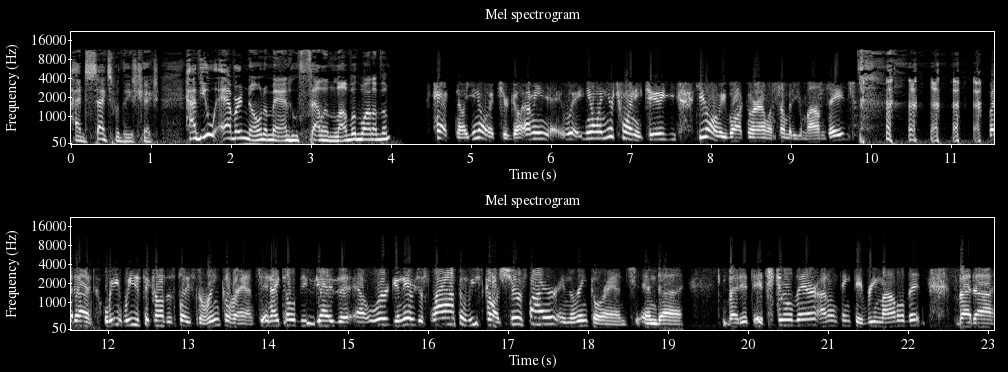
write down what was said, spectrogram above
had sex with these chicks. Have you ever known a man who fell in love with one of them? Heck no, you know what you're going. I mean, you know, when you're 22, you, you don't want to be walking around with somebody your mom's age. but uh, we we used to call this place the Wrinkle Ranch, and I told these guys at, at work, and they were just laughing. We used to call it Surefire and the Wrinkle Ranch, and uh, but it, it's still there. I don't think they've remodeled it, but uh,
